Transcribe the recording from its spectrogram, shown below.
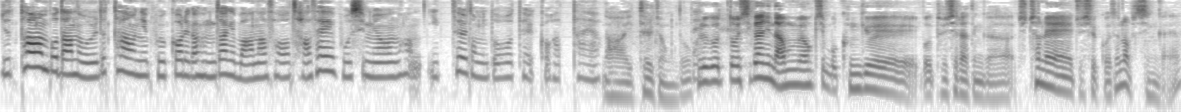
뉴타운보다는 올드타운이 볼거리가 굉장히 많아서 자세히 보시면 한 이틀 정도 될 것 같아요. 아 이틀 정도. 네. 그리고 또 시간이 남으면 혹시 뭐 근교에 뭐 도시라든가 추천해 주실 곳은 없으신가요?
